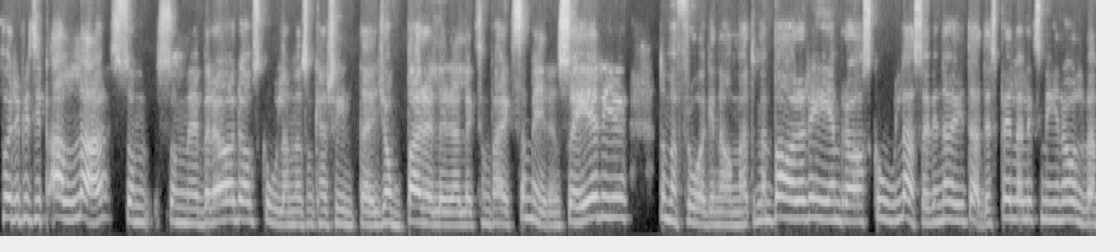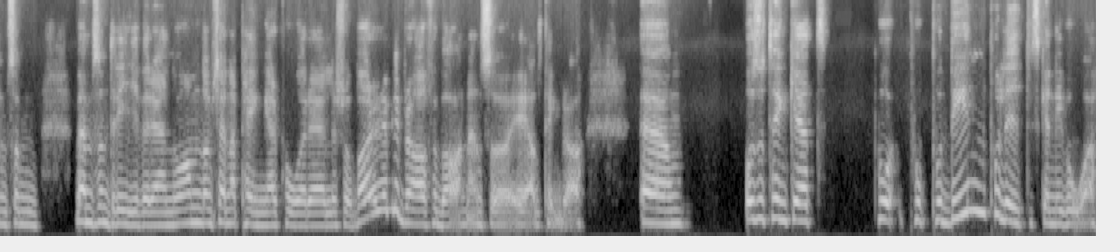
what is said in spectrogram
för i princip alla som, som är berörda av skolan men som kanske inte jobbar eller är liksom verksamma i den så är det ju de här frågorna om att men bara det är en bra skola så är vi nöjda. Det spelar liksom ingen roll vem som, vem som driver den och om de tjänar pengar på det eller så. Bara det blir bra för barnen så är allting bra. Um, och så tänker jag att på, på, på din politiska nivå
